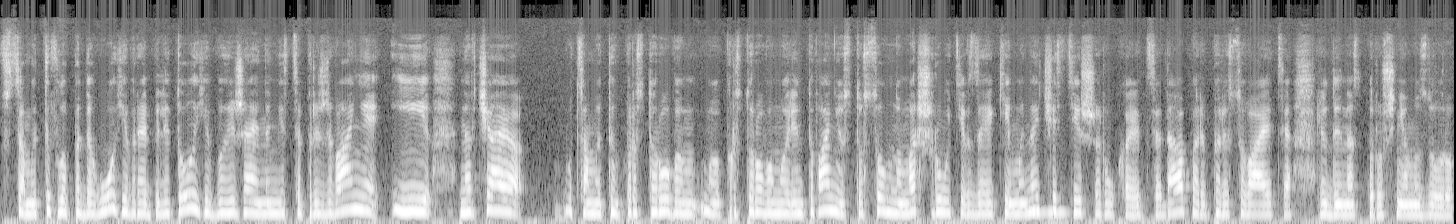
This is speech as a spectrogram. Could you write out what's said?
саме тифлопедагогів, реабілітологів виїжджає на місце проживання і навчає. От саме тим просторовим просторовому орієнтуванню стосовно маршрутів, за якими найчастіше рухається, да, пере- пересувається людина з порушенням зору,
